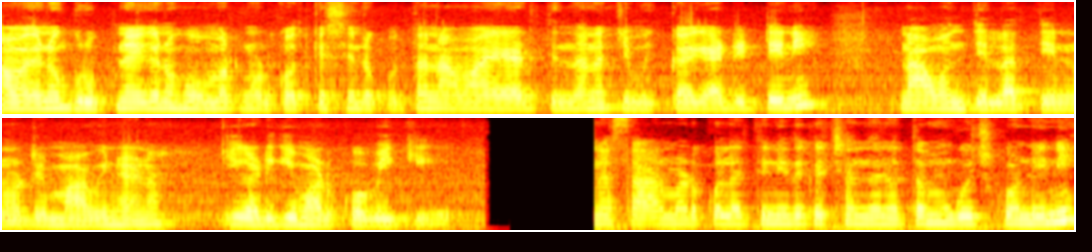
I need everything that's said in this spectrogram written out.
ಅವ ಏನೋ ಗ್ರೂಪ್ನಾಗ ಏನೋ ಹೋಮ್ವರ್ಕ್ ನೋಡ್ಕೋತ ಕೆಸಿನ ಕೂತಾನ ನಾವು ಎರಡು ತಿಂದಾನ ಚಿಮಿಕ್ಕಾಗಿ ಎರಡು ಇಟ್ಟೀನಿ. ನಾವೊಂದು ತಿಲ್ಲತ್ತೀನಿ ನೋಡ್ರಿ ಮಾವಿನ ಹಣ್ಣು, ಈಗ ಅಡುಗೆ ಮಾಡ್ಕೋಬೇಕೀಗ ನಾ ಸಾರು ಮಾಡ್ಕೊಳತ್ತೀನಿ ಇದಕ್ಕೆ ಚಂದನ ತಮ್ಮ ಗುಚ್ಕೊಂಡಿನಿ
